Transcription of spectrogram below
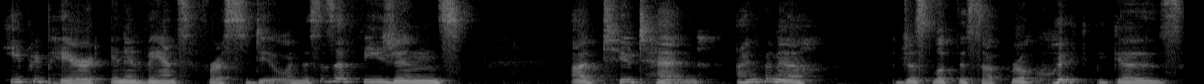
he prepared in advance for us to do. And this is Ephesians uh, 2.10. I'm going to just look this up real quick because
